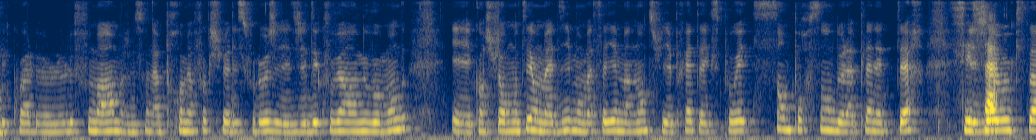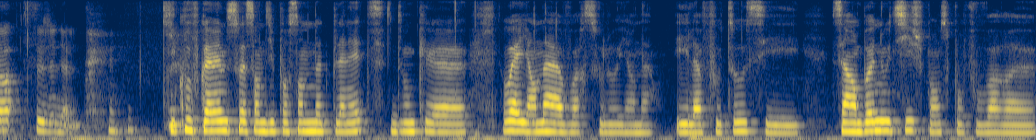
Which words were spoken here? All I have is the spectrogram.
c'est quoi le, fond marin. Moi, je me souviens la première fois que je suis allée sous l'eau, j'ai découvert un nouveau monde. Et quand je suis remontée, on m'a dit bon bah ça y est, maintenant tu es prête à explorer 100% de la planète Terre. C'est ça. J'avoue que ça, c'est génial. qui couvre quand même 70% de notre planète. Donc euh, ouais, il y en a à voir sous l'eau, il y en a. Et la photo, c'est un bon outil, je pense, pour pouvoir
